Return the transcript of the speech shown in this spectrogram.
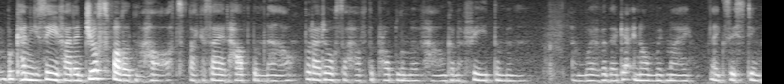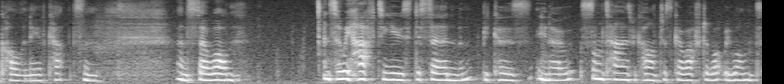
but can you see if I'd just followed my heart, like I say, I'd have them now, but I'd also have the problem of how I'm going to feed them and, and whether they're getting on with my existing colony of cats and and so on. And so we have to use discernment because, you know, sometimes we can't just go after what we want.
